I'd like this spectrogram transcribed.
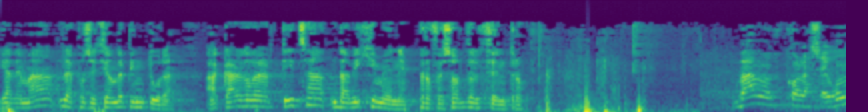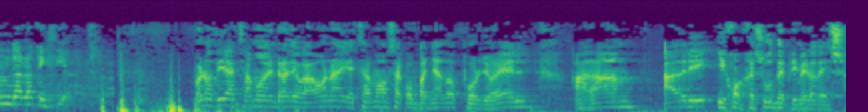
Y además la exposición de pintura, a cargo del artista David Jiménez, profesor del centro. Vamos con la segunda noticia. Buenos días, estamos en Radio Gaona y estamos acompañados por Joel, Adán, Adri y Juan Jesús de Primero de Eso.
